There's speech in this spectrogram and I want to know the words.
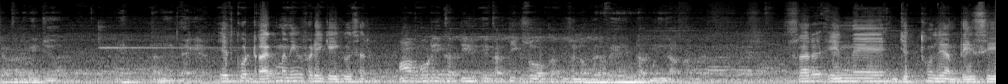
ਚੱਕਰ ਵਿੱਚ ਇਹ ਤੰਗੇ ਪੈ ਗਿਆ ਡਰੱਗ ਮਨੀ ਵੀ ਫੜੀ ਗਈ ਕੋਈ ਸਰ ਹਾਂ ਥੋੜੀ 31 3100 3190 ਰੁਪਏ ਦਾ ਮਨੀ ਲੱਗਦਾ ਸਰ ਇਹਨੇ ਜਿੱਥੋਂ ਲਿਆਂਦੀ ਸੀ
